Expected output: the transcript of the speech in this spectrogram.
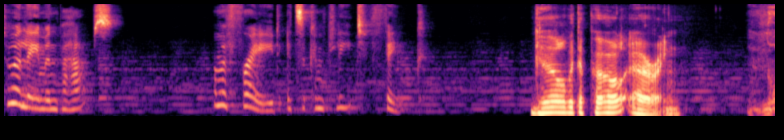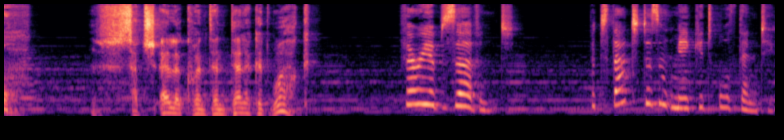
To a layman, perhaps? I'm afraid it's a complete fake. Girl with a pearl earring. No. Such eloquent and delicate work. Very observant. But that doesn't make it authentic.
